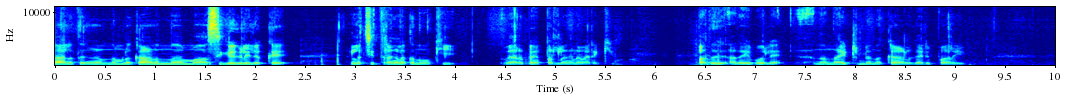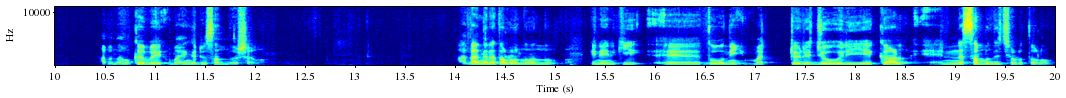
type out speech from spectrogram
കാലത്ത് നമ്മൾ കാണുന്ന മാസികകളിലൊക്കെ ഉള്ള ചിത്രങ്ങളൊക്കെ നോക്കി വേറെ പേപ്പറിൽ അങ്ങനെ വരയ്ക്കും. അപ്പം അത് അതേപോലെ നന്നായിട്ടുണ്ടെന്നൊക്കെ ആൾക്കാർ പറയും. അപ്പം നമുക്ക് ഭയ- ഭയങ്കര ഒരു സന്തോഷമാണ്. അതങ്ങനെ തുടർന്ന് വന്നു. പിന്നെ എനിക്ക് തോന്നി മറ്റൊരു ജോലിയേക്കാൾ എന്നെ സംബന്ധിച്ചിടത്തോളം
